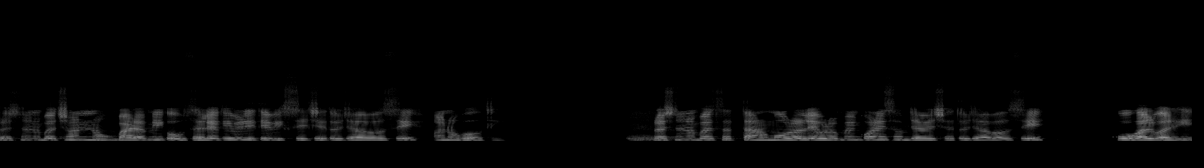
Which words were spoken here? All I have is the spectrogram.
પ્રશ્ન નંબર છન્નું, બાળકની કૌશલ્ય કેવી રીતે વિકસે છે તો જવાબ આવશે અનુભવથી. પ્રશ્ન નંબર સત્તાણું મોરલ ડેવલપમેન્ટ કોને સમજાવે છે તો જવાબ આવશે કોહલ વર્ગે.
